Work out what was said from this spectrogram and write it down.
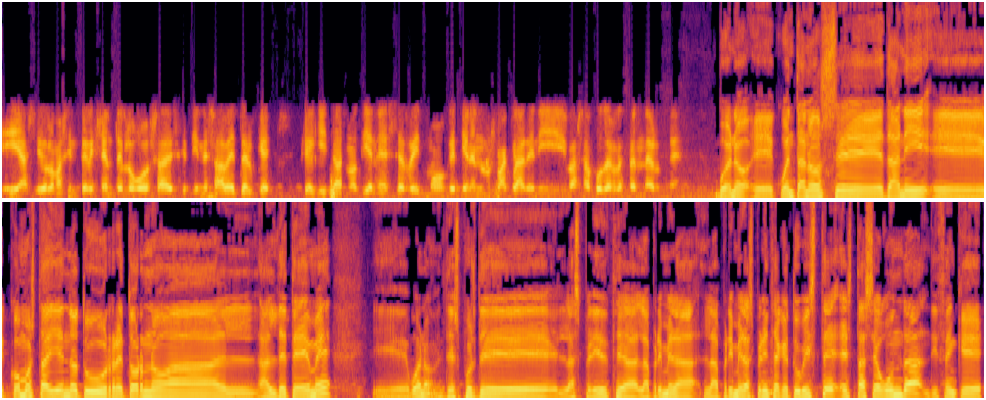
Y ha sido lo más inteligente. Luego sabes que tienes a Vettel que, que quizás no tiene ese ritmo que tienen los McLaren y vas a poder defenderte. Bueno, eh, cuéntanos, eh, Dani, eh, cómo está yendo tu retorno al, al DTM. Eh, bueno, después de la experiencia, la primera, la primera experiencia que tuviste, esta segunda, dicen que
